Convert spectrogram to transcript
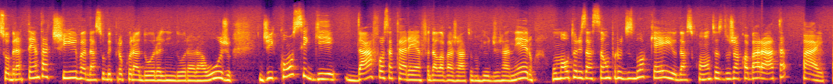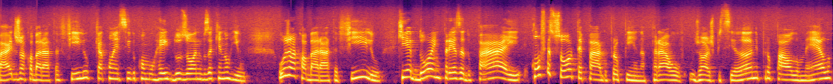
sobre a tentativa da subprocuradora Lindora Araújo de conseguir da Força-Tarefa da Lava Jato no Rio de Janeiro uma autorização para o desbloqueio das contas do Jacob Barata pai, pai do Jacob Barata Filho, que é conhecido como o rei dos ônibus aqui no Rio. O Jacob Barata Filho, que herdou a empresa do pai, confessou ter pago propina para o Jorge Pisciani, para o Paulo Melo,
